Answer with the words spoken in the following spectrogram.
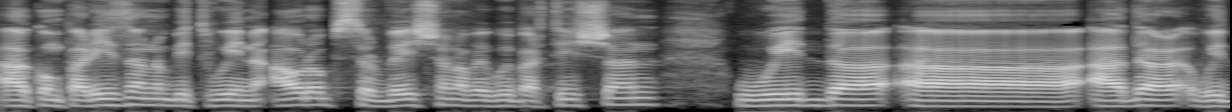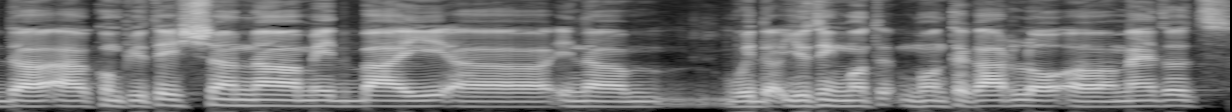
a comparison between our observation of equipartition with uh, uh, other with the computation made by in um, with using Monte, Monte Carlo methods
